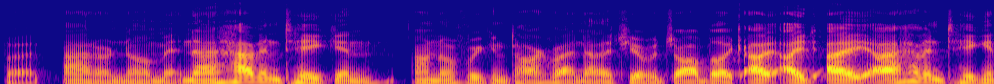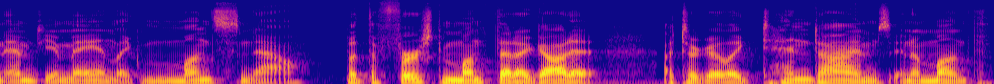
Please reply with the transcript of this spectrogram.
But I don't know, man. Now I haven't taken. I don't know if we can talk about it now that you have a job. But like I, I, I, I haven't taken MDMA in like months now. But the first month that I got it, I took it like ten times in a month,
